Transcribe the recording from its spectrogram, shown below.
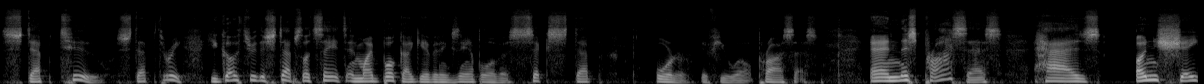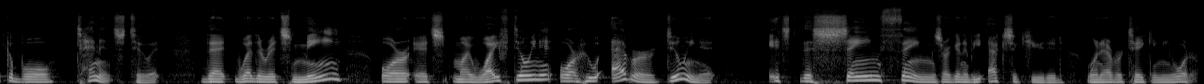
step two, step three. You go through the steps. Let's say it's in my book, I give an example of a six step order, if you will, process. And this process has unshakable tenets to it that whether it's me or it's my wife doing it or whoever doing it, it's the same things are going to be executed whenever taking the order.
